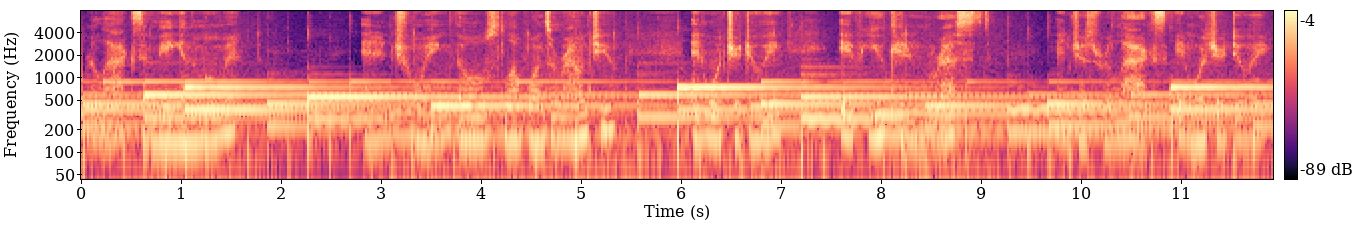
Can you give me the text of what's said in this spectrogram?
Relax and being in the moment and enjoying those loved ones around you and what you're doing. If you can rest and just relax in what you're doing,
